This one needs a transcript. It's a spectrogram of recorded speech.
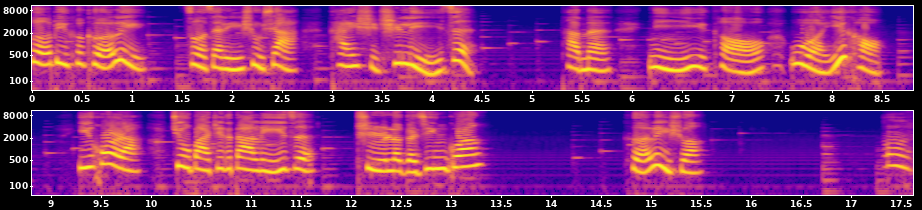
可比和可里坐在梨树下，开始吃梨子。他们你一口我一口，一会儿啊，就把这个大梨子吃了个精光。可里说：“嗯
